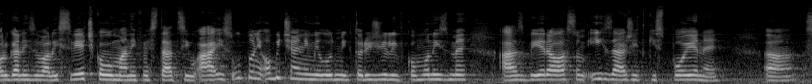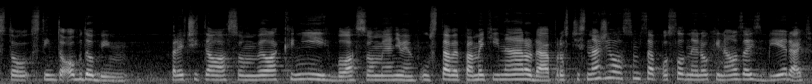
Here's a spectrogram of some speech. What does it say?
organizovali sviečkovú manifestáciu a aj s úplne obyčajnými ľuďmi, ktorí žili v komunizme a zbierala som ich zážitky spojené uh, s, to, s týmto obdobím. Prečítala som veľa kníh, bola som, ja neviem, v Ústave pamäti národa a proste snažila som sa posledné roky naozaj zbierať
